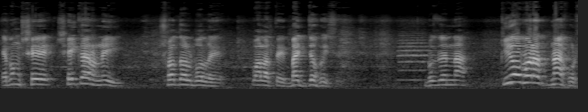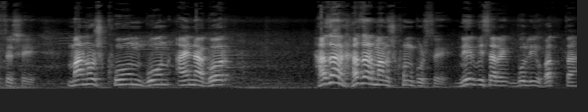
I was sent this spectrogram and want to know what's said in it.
এবং সে সেই কারণেই সদল বলে পলাতে বাধ্য হয়েছে। বুঝলেন না? কি অপরাধ না করছে সে? মানুষ খুন, গুণ আয়নাঘর হাজার হাজার মানুষ খুন করছে। নির্বিচারে গুলি, হত্যা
